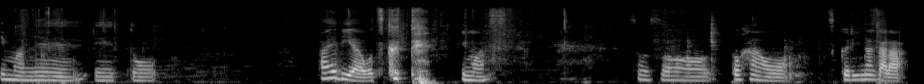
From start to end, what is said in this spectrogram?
今ね、えっ、と、パエリアを作っています。そうそう、ご飯を作りながら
